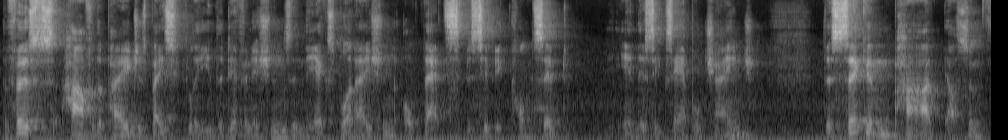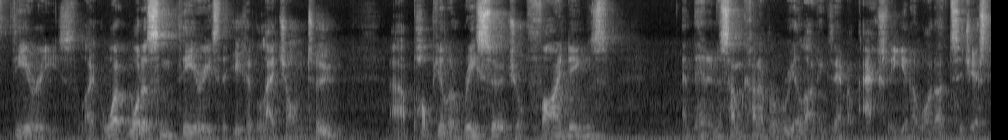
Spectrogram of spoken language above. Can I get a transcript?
The first half of the page is basically the definitions and the explanation of that specific concept in this example change. The second part are some theories, like what, what are some theories that you could latch onto, uh, popular research or findings, and then in some kind of a real life example, actually, you know what, I'd suggest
